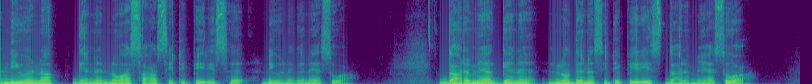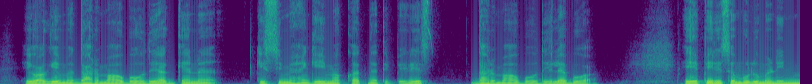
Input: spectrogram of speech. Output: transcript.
නිවනක් ගැන නොඅසා සිටි පිරිස නිවන ගැන ඇසුවා. ධර්මයක් ගැන නොදැන සිටි පිරිස් ධර්මය ඇසුවා. ඒ වගේම ධර්ම අවබෝධයක් ගැන කිසිම හැඟීමක්වත් නැති පිරිස් ධර්ම අවබෝධය ලැබුවා. ඒ පිරිස මුළුමනින්ම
